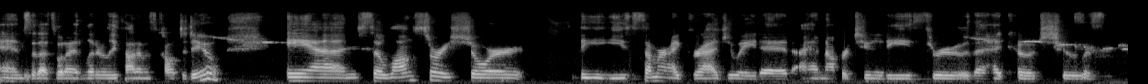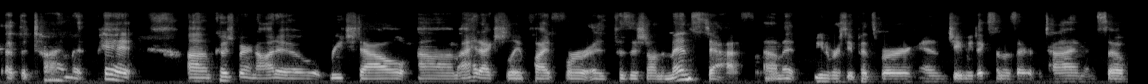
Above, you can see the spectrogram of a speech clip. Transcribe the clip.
and so that's what i literally thought i was called to do and so long story short the summer I graduated, I had an opportunity through the head coach who was at the time at Pitt. Um, coach Berenato reached out. Um, I had actually applied for a position on the men's staff um, at University of Pittsburgh, and Jamie Dixon was there at the time. And so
